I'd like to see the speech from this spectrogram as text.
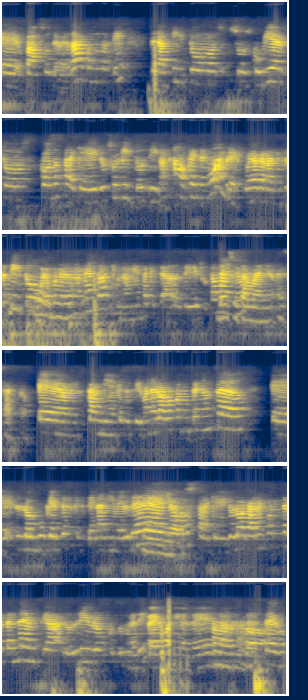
eh, vasos de verdad, cosas así, platitos, sus cubiertos, cosas para que ellos solitos digan, ah, ok, tengo hambre, voy a agarrar mi platito, voy a ponerlo en la mesa, que una mesa que sea de su tamaño, De su tamaño, exacto. Eh, también que se sirvan el agua cuando tengan sed, eh, los juguetes que estén a nivel de De ellos, ellos. para que ellos lo agarren con independencia, los libros, cosas así. espejo a nivel de ellos, todo. Despego.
